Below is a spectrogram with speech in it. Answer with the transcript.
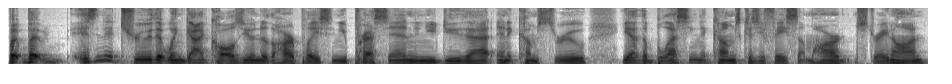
But but isn't it true that when God calls you into the hard place and you press in and you do that and it comes through, you have the blessing that comes because you face something hard straight on,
